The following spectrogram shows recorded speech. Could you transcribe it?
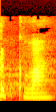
морква.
